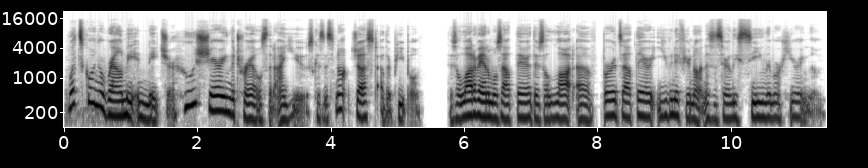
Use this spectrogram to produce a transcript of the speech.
what's going around me in nature, who's sharing the trails that I use, because it's not just other people. There's a lot of animals out there, there's a lot of birds out there, even if you're not necessarily seeing them or hearing them.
